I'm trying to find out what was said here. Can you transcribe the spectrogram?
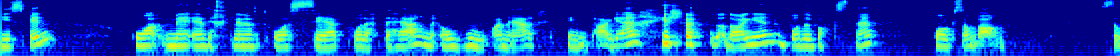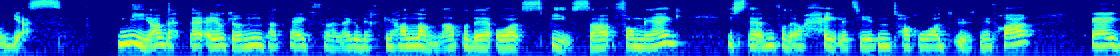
i spinn. Og vi er virkelig nødt til å se på dette her med å roe ned inntaket i løpet av dagen, både voksne og som barn. Så yes. Mye av dette er jo grunnen til at jeg føler jeg virkelig har landa på det å spise for meg, istedenfor det å hele tiden ta råd utenifra. Jeg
